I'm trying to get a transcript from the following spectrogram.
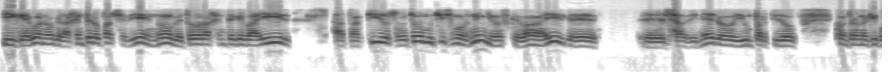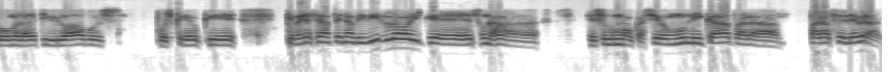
y que bueno que la gente lo pase bien no que toda la gente que va a ir al partido sobre todo muchísimos niños que van a ir que el sardinero y un partido contra un equipo como el Atleti Bilbao pues pues creo que, que merece la pena vivirlo y que es una es una ocasión única para para celebrar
